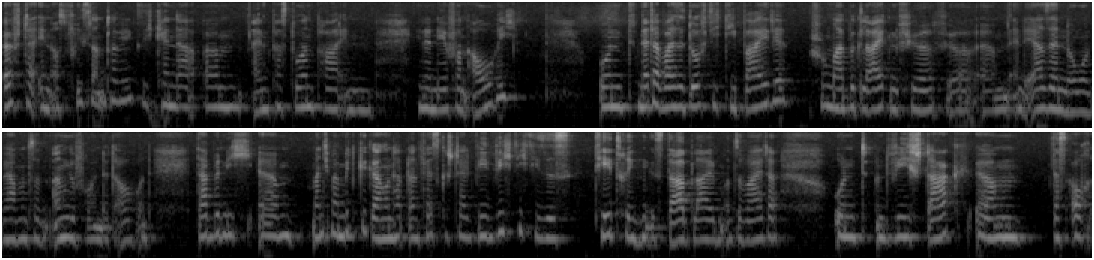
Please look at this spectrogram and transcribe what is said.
öfter in Ostfriesland unterwegs. Ich kenne da ähm, ein Pastorenpaar in, in der Nähe von Aurich. Und netterweise durfte ich die beide schon mal begleiten für, für ähm, NDR-Sendungen und wir haben uns dann angefreundet auch. Und da bin ich ähm, manchmal mitgegangen und habe dann festgestellt, wie wichtig dieses Tee trinken ist, da bleiben und so weiter. Und, und wie stark ähm, das auch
